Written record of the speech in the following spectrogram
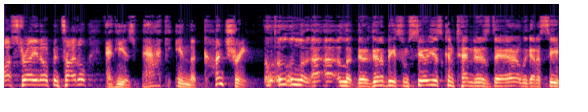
Australian Open title, and he is back in the country. Look, I, I, look, there's going to be some serious contenders there. We got to see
